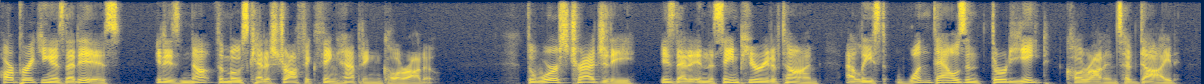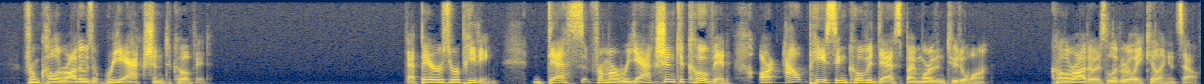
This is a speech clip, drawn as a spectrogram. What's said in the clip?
Heartbreaking as that is, it is not the most catastrophic thing happening in Colorado. The worst tragedy is that in the same period of time, at least 1,038 Coloradans have died from Colorado's reaction to COVID. That bears repeating. Deaths from a reaction to COVID are outpacing COVID deaths by more than two to one. Colorado is literally killing itself.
